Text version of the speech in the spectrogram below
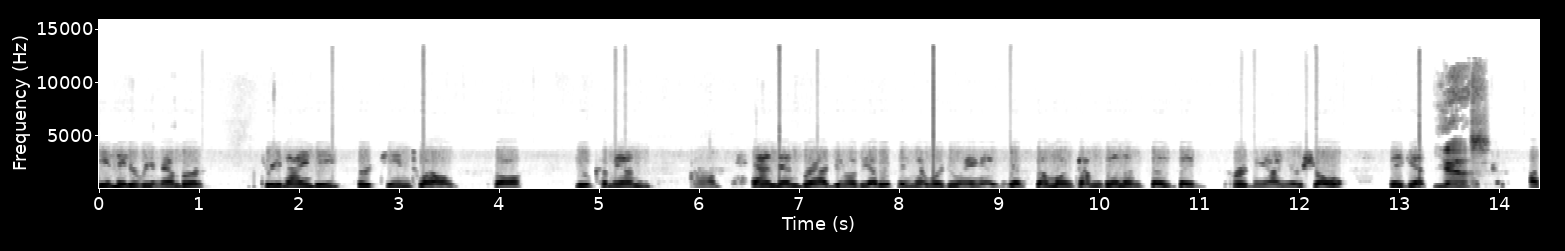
Easy to remember. 390 1312. So you come in. Um, and then, Brad, you know, the other thing that we're doing is if someone comes in and says they heard me on your show, they get Yes. a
